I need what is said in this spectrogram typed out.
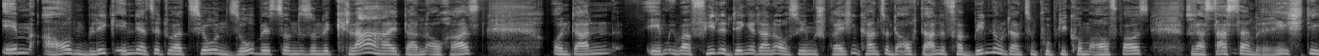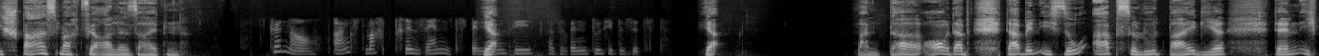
im Augenblick in der Situation so bist und so eine Klarheit dann auch hast und dann eben über viele Dinge dann auch zu ihm sprechen kannst und auch da eine Verbindung dann zum Publikum aufbaust, sodass das dann richtig Spaß macht für alle Seiten. Genau. Angst macht präsent, wenn ja. du sie, also wenn du sie besitzt. Ja, Mann, da, oh, da, da bin ich so absolut bei dir, denn ich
